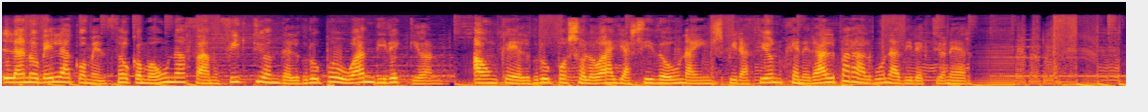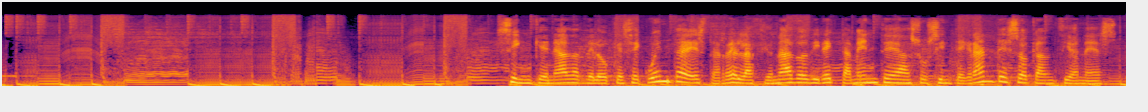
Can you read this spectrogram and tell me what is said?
La novela comenzó como una fanfiction del grupo One Direction, aunque el grupo solo haya sido una inspiración general para alguna directioner. Sin que nada de lo que se cuenta esté relacionado directamente a sus integrantes o canciones.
